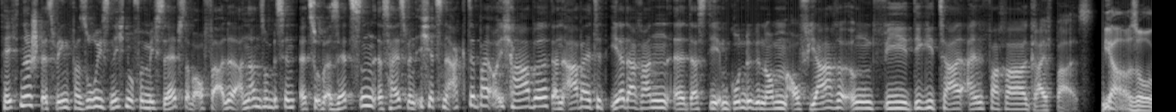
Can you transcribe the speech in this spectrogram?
technisch, deswegen versuche ich es nicht nur für mich selbst, aber auch für alle anderen so ein bisschen äh, zu übersetzen. Das heißt, wenn ich jetzt eine Akte bei euch habe, dann arbeitet ihr daran, äh, dass die im Grunde genommen auf Jahre irgendwie digital einfacher greifbar ist. Ja, also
